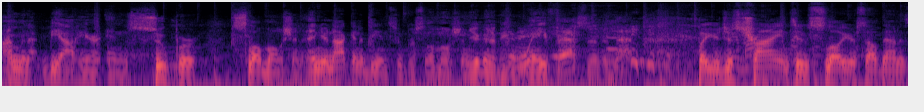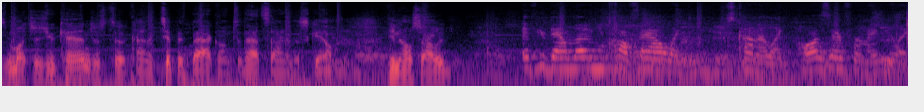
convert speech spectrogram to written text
I'm gonna be out here in super slow motion, and you're not gonna be in super slow motion. You're gonna be way faster than that. But you're just trying to slow yourself down as much as you can, just to kind of tip it back onto that side of the scale. You know, so I would If you're down low and you call foul, like do you just kind of like pause there for maybe like.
